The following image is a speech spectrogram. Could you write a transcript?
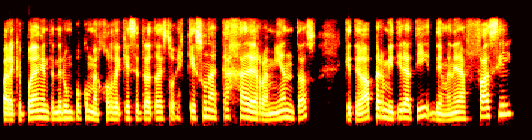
para que puedan entender un poco mejor de qué se trata esto, es que es una caja de herramientas que te va a permitir a ti de manera fácil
